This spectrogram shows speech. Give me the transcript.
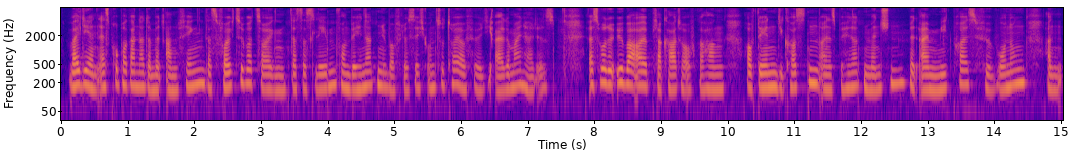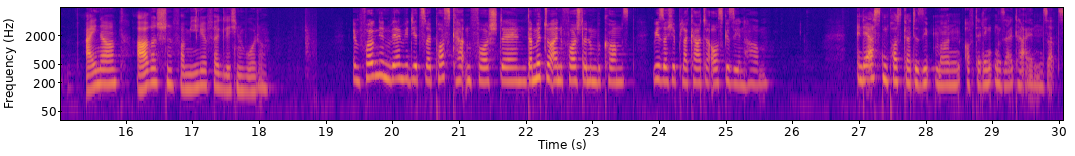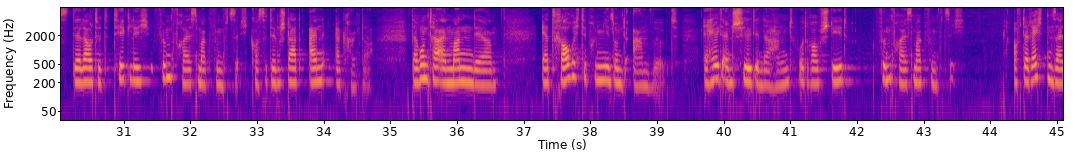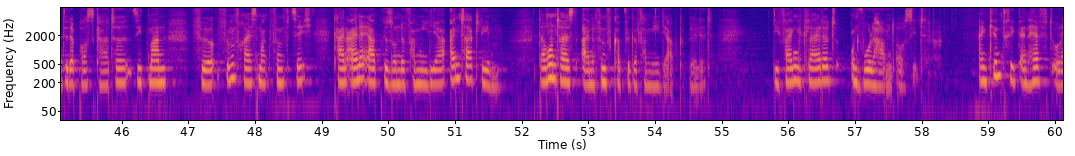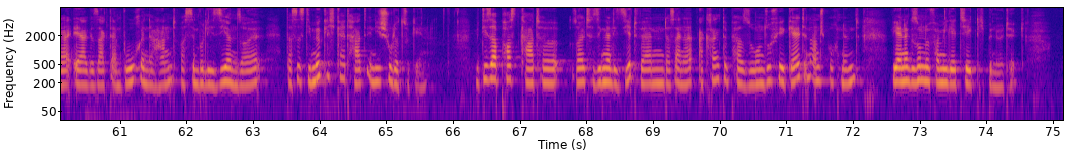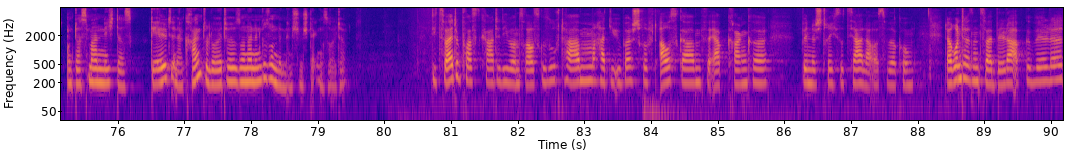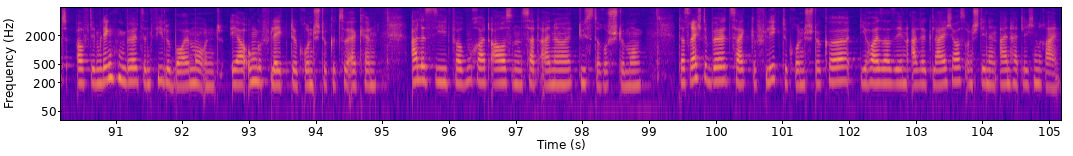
weil die NS-Propaganda damit anfing, das Volk zu überzeugen, dass das Leben von Behinderten überflüssig und zu teuer für die Allgemeinheit ist. Es wurde überall Plakate aufgehangen, auf denen die Kosten eines behinderten Menschen mit einem Mietpreis für Wohnungen an einer arischen Familie verglichen wurde. Im Folgenden werden wir dir zwei Postkarten vorstellen, damit du eine Vorstellung bekommst, wie solche Plakate ausgesehen haben. In der ersten Postkarte sieht man auf der linken Seite einen Satz. Der lautet täglich 5 Reismark 50, kostet dem Staat ein Erkrankter. Darunter ein Mann, der eher traurig, deprimiert und arm wirkt. Er hält ein Schild in der Hand, wo drauf steht 5 Reismark 50. Auf der rechten Seite der Postkarte sieht man für 5 Reismark 50 kann eine erbgesunde Familie einen Tag leben. Darunter ist eine fünfköpfige Familie abgebildet die fein gekleidet und wohlhabend aussieht. Ein Kind trägt ein Heft oder eher gesagt ein Buch in der Hand, was symbolisieren soll, dass es die Möglichkeit hat, in die Schule zu gehen. Mit dieser Postkarte sollte signalisiert werden, dass eine erkrankte Person so viel Geld in Anspruch nimmt, wie eine gesunde Familie täglich benötigt. Und dass man nicht das Geld in erkrankte Leute, sondern in gesunde Menschen stecken sollte. Die zweite Postkarte, die wir uns rausgesucht haben, hat die Überschrift Ausgaben für Erbkranke soziale Auswirkungen. Darunter sind zwei Bilder abgebildet. Auf dem linken Bild sind viele Bäume und eher ungepflegte Grundstücke zu erkennen. Alles sieht verwuchert aus und es hat eine düstere Stimmung. Das rechte Bild zeigt gepflegte Grundstücke. Die Häuser sehen alle gleich aus und stehen in einheitlichen Reihen.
